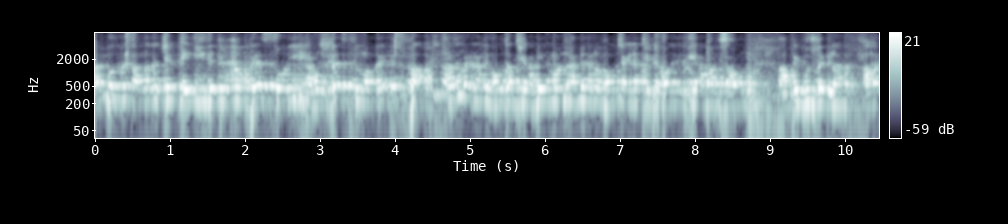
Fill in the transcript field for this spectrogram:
আমি বলতে পারি বাংলাদেশের এই ঈদের জন্য বেস্ট স্টোরি এবং বেস্ট ফিল্ম হবে বা। কাজে ম্যাটার আমি হল চাচ্ছি আমি এমন আমি এমন হল চাই না যেটা হলে গিয়ে আমার সাউন্ড আপনি বুঝবেন না আমার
